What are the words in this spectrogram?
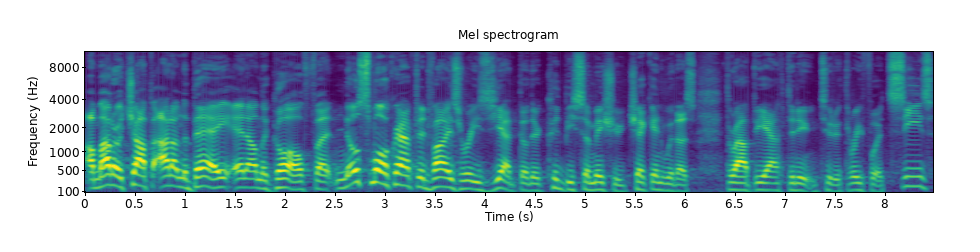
Amaro chop out on the bay and on the Gulf. Uh, no small craft advisories yet, though there could be some issue. Check in with us throughout the afternoon. Two to three foot seas.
